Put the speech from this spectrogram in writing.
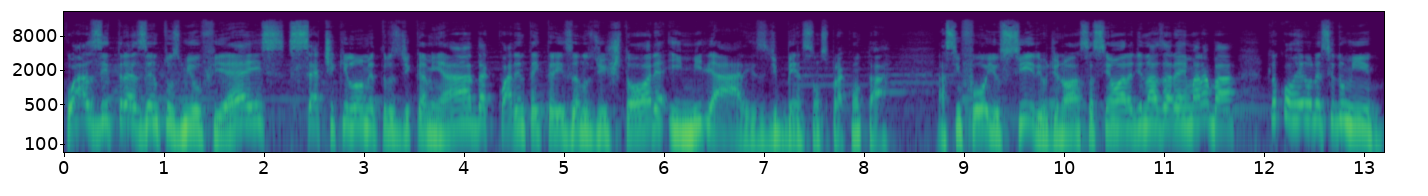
Quase 300 mil fiéis, 7 quilômetros de caminhada, 43 anos de história e milhares de bênçãos para contar. Assim foi o Sírio de Nossa Senhora de Nazaré em Marabá, que ocorreu nesse domingo.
